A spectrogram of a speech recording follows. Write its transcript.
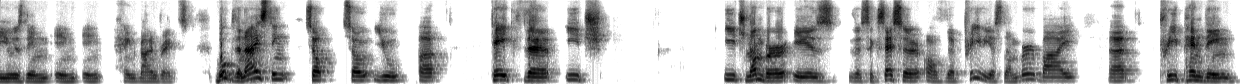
used in, in, in Henk Barendregt's book. The nice thing, so, so you take the each each number is the successor of the previous number by uh, prepending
